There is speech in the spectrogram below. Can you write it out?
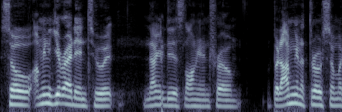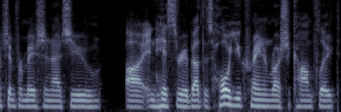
So I'm going to get right into it. I'm not going to do this long intro, but I'm going to throw so much information at you uh, in history about this whole Ukraine and Russia conflict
